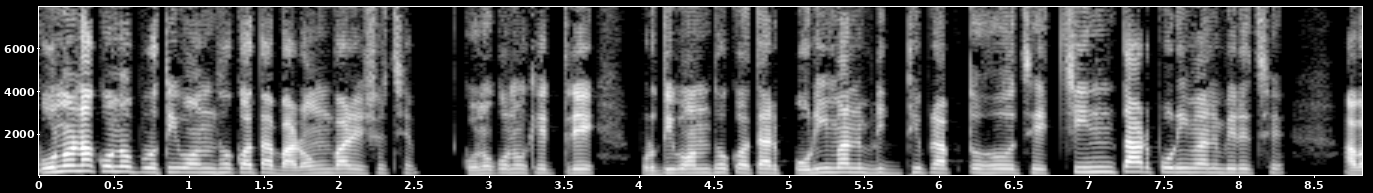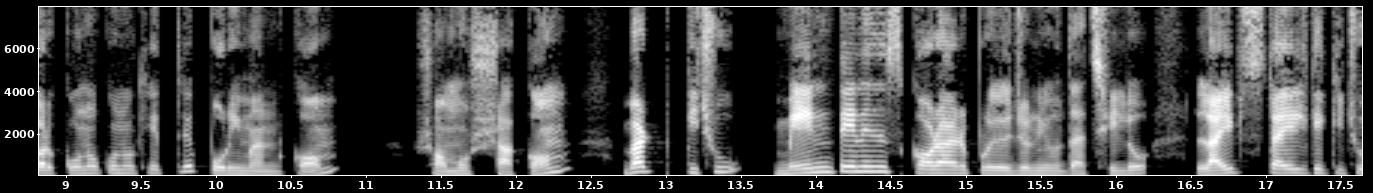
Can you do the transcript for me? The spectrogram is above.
কোনো না কোনো প্রতিবন্ধকতা বারংবার এসেছে। কোনো কোনো ক্ষেত্রে প্রতিবন্ধকতার পরিমাণ বৃদ্ধিপ্রাপ্ত হয়েছে, চিন্তার পরিমাণ বেড়েছে। আবার কোনো কোনো ক্ষেত্রে পরিমাণ কম, সমস্যা কম বাট কিছু মেনটেনেন্স করার প্রয়োজনীয়তা ছিল, লাইফস্টাইলকে কিছু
